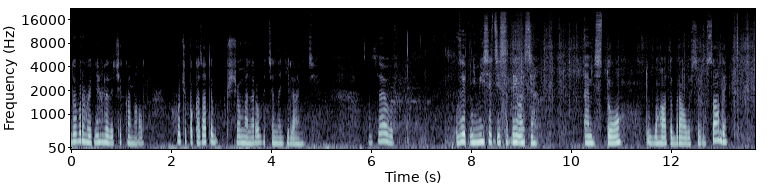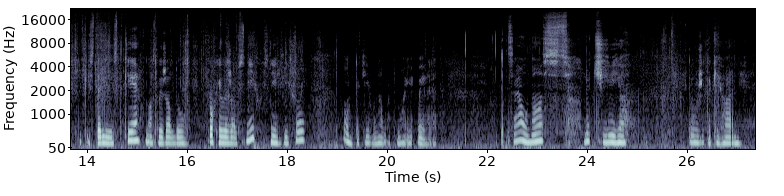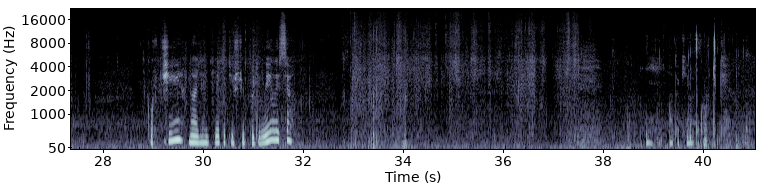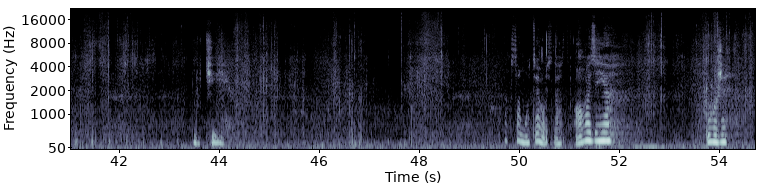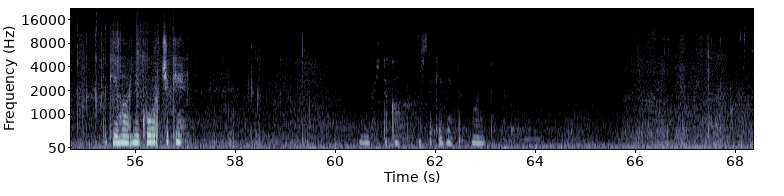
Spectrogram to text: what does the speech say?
Доброго дня, глядачі каналу. Хочу показати, що в мене робиться на ділянці. Це в липні місяці садилася М100. Тут багато бралося розсади, такі старі листки. У нас лежав довго. Трохи лежав сніг, сніг зійшов. Ось такий вона от має вигляд. Це у нас лючія. Теж такі гарні корчі. Навіть є такі, що поділилися. Отакі от корчики. Лючі. Так само це ось нас Азія. Теж такі гарні корчики. Ось така, ось такий вигляд мають.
